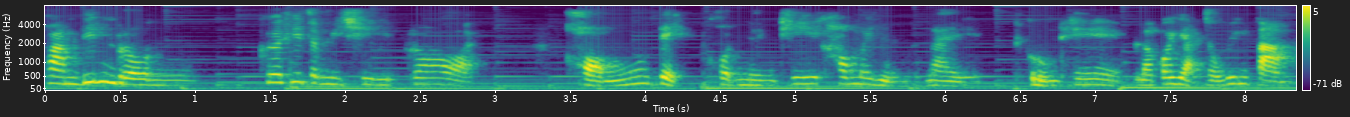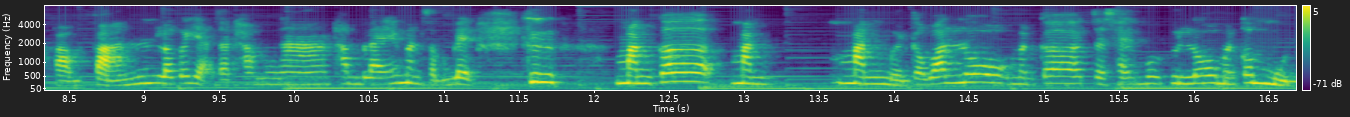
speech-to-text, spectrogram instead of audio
ความดิ้นรนเพื่อที่จะมีชีวิตรอดของเด็กคนหนึ่งที่เข้ามาอยู่ในกรุงเทพแล้วก็อยากจะวิ่งตามความฝัน แล้วก็อยากจะทำงานทำอะไรให้มันสำเร็จ คือมันก็มันมันเหมือนกับว่าโลกมันก็จะใช้คำว่าคือโลกมันก็หมุน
